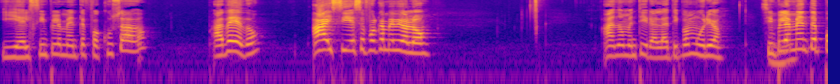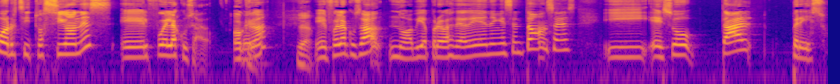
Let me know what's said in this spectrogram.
y él simplemente fue acusado a dedo. Ay, sí, ese fue el que me violó. Ah, no, mentira, la tipa murió. Simplemente por situaciones, él fue el acusado. Ok. ¿Verdad? Él fue el acusado, no había pruebas de ADN en ese entonces y eso tal, preso.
